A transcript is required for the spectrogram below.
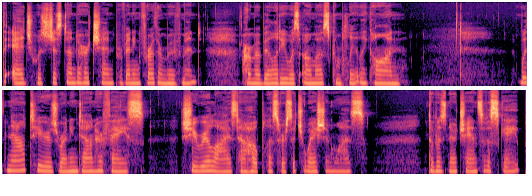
The edge was just under her chin, preventing further movement. Her mobility was almost completely gone. With now tears running down her face, she realized how hopeless her situation was. There was no chance of escape.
